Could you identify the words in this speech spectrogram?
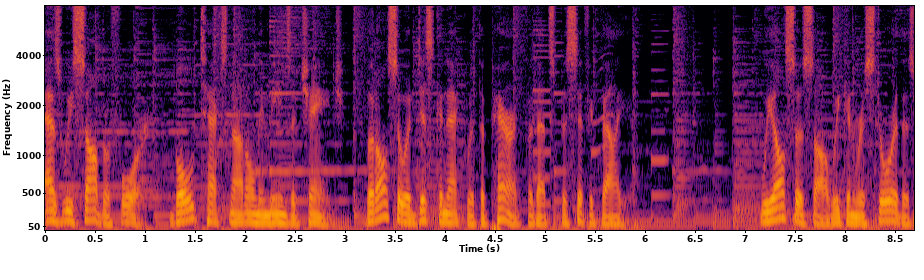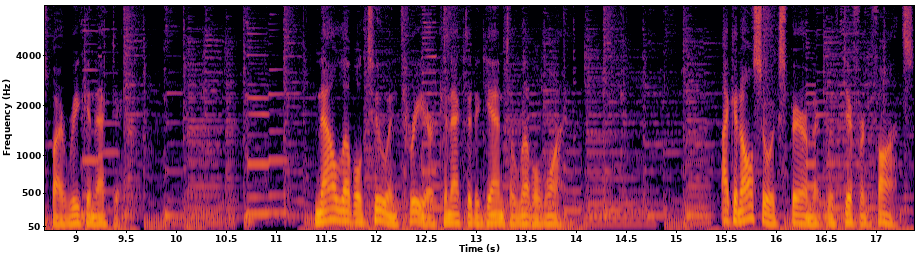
As we saw before, bold text not only means a change, but also a disconnect with the parent for that specific value. We also saw we can restore this by reconnecting. Now level 2 and 3 are connected again to level 1. I can also experiment with different fonts.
